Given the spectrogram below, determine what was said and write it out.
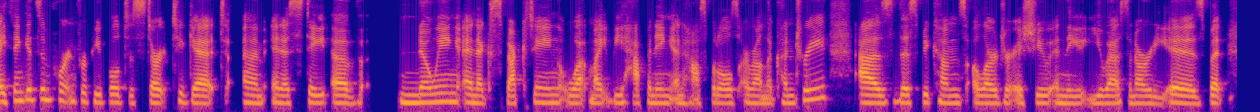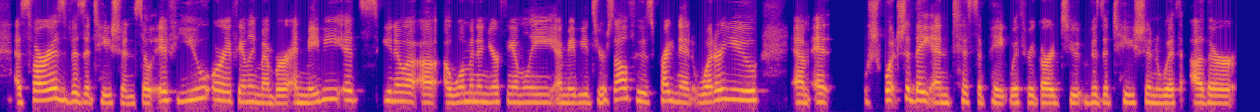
I think it's important for people to start to get um, in a state of knowing and expecting what might be happening in hospitals around the country as this becomes a larger issue in the US and already is but as far as visitation so if you or a family member and maybe it's you know a, a woman in your family and maybe it's yourself who's pregnant what are you um, what should they anticipate with regard to visitation with other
